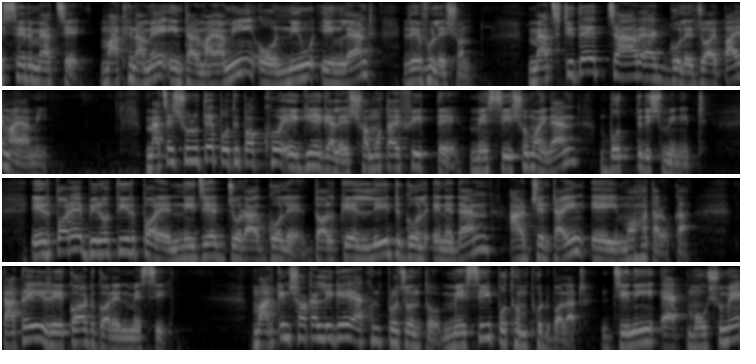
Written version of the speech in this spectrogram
এসের ম্যাচে মাঠে নামে ইন্টার মায়ামি ও নিউ ইংল্যান্ড রেভুলেশন। ম্যাচটিতে চার এক গোলে জয় পায় মায়ামি। ম্যাচের শুরুতে প্রতিপক্ষ এগিয়ে গেলে সমতায় ফিরতে মেসি সময় নেন বত্রিশ মিনিট। এরপরে বিরতির পরে নিজের জোড়া গোলে দলকে লিড গোল এনে দেন আর্জেন্টাইন এই মহাতারকা। তাতেই রেকর্ড গড়েন মেসি। মার্কিন সকার লিগে এখন পর্যন্ত মেসি প্রথম ফুটবলার, যিনি এক মৌসুমে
